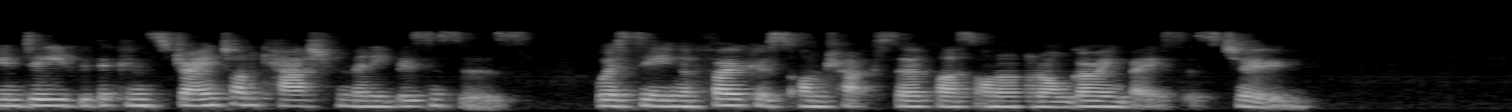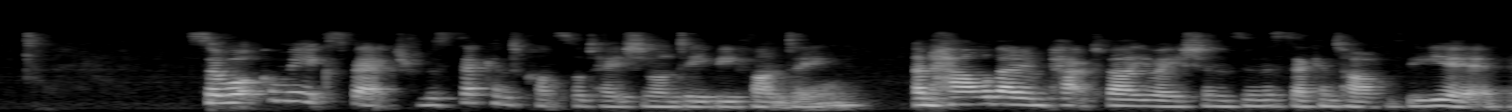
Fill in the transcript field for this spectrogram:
Indeed, with the constraint on cash for many businesses, we're seeing a focus on trapped surplus on an ongoing basis too. So, what can we expect from the second consultation on DB funding, and how will that impact valuations in the second half of the year?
